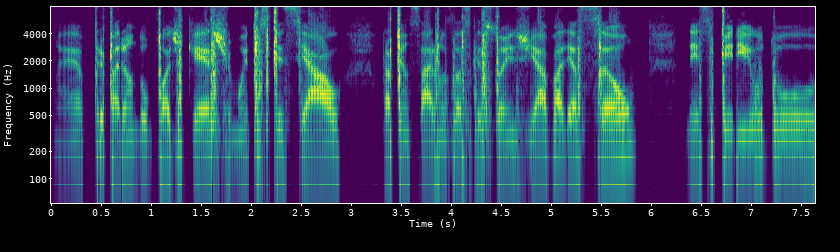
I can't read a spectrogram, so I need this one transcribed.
né, preparando um podcast muito especial para pensarmos as questões de avaliação nesse período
